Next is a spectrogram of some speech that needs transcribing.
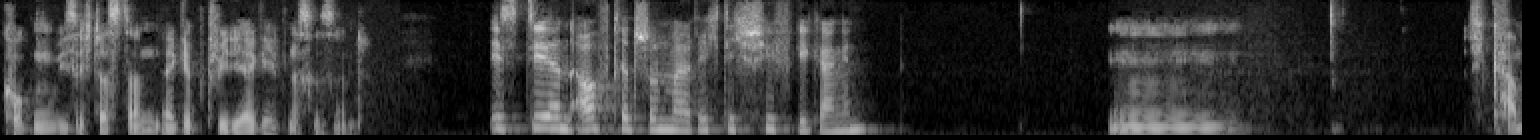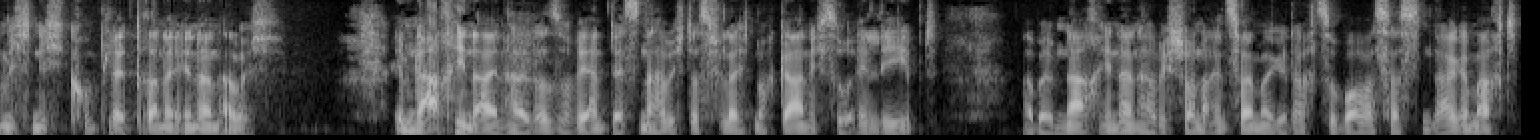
gucken, wie sich das dann ergibt, wie die Ergebnisse sind. Ist dir ein Auftritt schon mal richtig schief gegangen? Hm, ich kann mich nicht komplett dran erinnern, aber ich im Nachhinein halt, also währenddessen habe ich das vielleicht noch gar nicht so erlebt, aber im Nachhinein habe ich schon ein, zweimal gedacht, so, boah, was hast du denn da gemacht?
